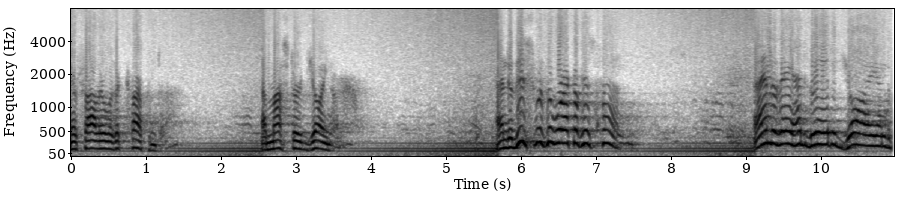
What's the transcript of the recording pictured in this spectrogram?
Their father was a carpenter, a master joiner. And this was the work of his hands. And they had great joy and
